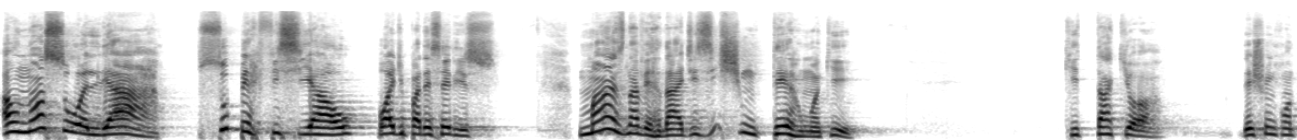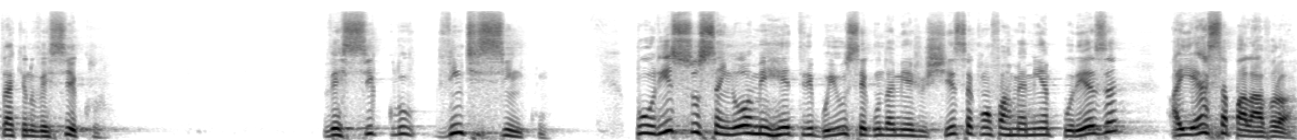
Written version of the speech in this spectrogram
Ao nosso olhar superficial, pode parecer isso. Mas, na verdade, existe um termo aqui que está aqui, ó, Deixa eu encontrar aqui no versículo. Versículo 25. Por isso o Senhor me retribuiu segundo a minha justiça, conforme a minha pureza. Aí essa palavra, ó,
